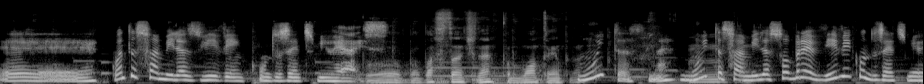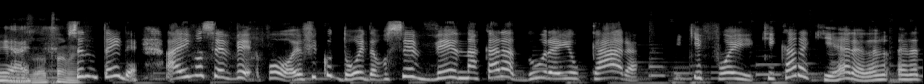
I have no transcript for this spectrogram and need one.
É, Quantas famílias vivem com 200 mil reais? Pô, bastante, né? Por um bom tempo, né? Muitas, né? Muitas famílias sobrevivem com 200 mil reais. Exatamente. Você não tem ideia. Aí você vê, pô, eu fico doida. Você vê na cara dura aí o cara e que foi, que cara que era? Era, era,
